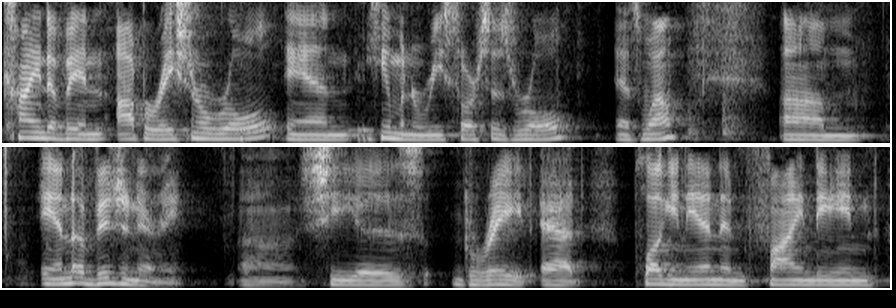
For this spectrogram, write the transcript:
kind of an operational role and human resources role as well, um, and a visionary. Uh, she is great at plugging in and finding.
